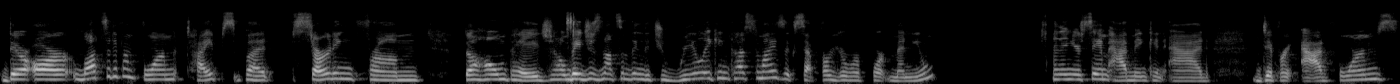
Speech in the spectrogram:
There are lots of different form types, but starting from the homepage, homepage is not something that you really can customize except for your report menu. And then your SAM admin can add different add forms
